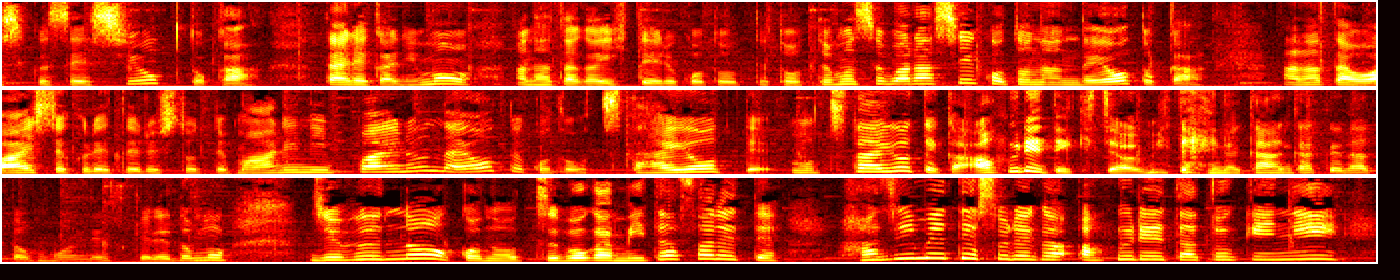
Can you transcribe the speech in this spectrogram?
しく接しようとか誰かにもあなたが生きていることってとっても素晴らしいことなんだよとかあなたを愛してくれてる人って周りにいっぱいいるんだよってことを伝えようってもう伝えようっていうか溢れてきちゃうみたいな感覚だと思うんですけれども自分のこのツボが満たされて初めてそれが溢れた時に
